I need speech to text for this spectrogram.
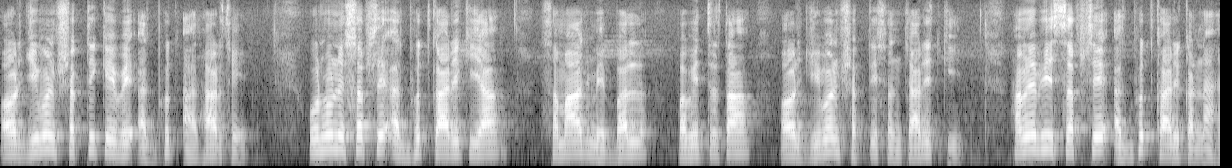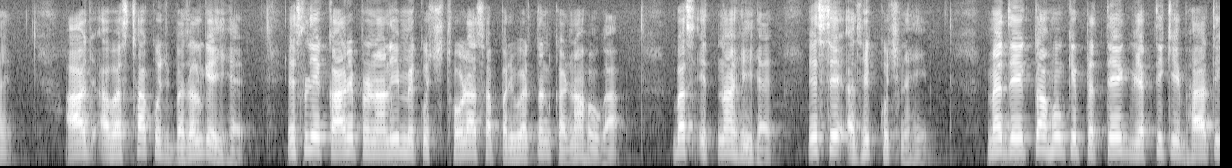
और जीवन शक्ति के वे अद्भुत आधार थे। उन्होंने सबसे अद्भुत कार्य किया, समाज में बल, पवित्रता और जीवन शक्ति संचारित की। हमें भी सबसे अद्भुत कार्य करना है। आज अवस्था कुछ बदल गई है, इसलिए कार्य प्रणाली में कुछ थोड़ा सा परिवर्तन करना होगा। बस इतना ही है, इससे अधिक कुछ नहीं। मैं देखता हूँ कि प्रत्येक व्यक्ति की भांति,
